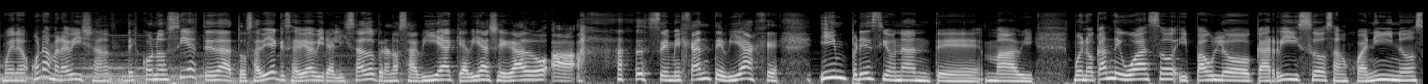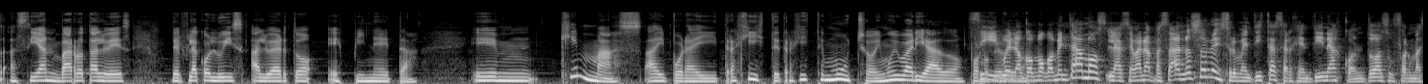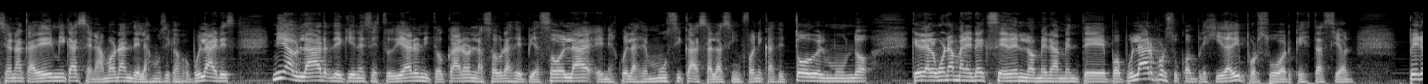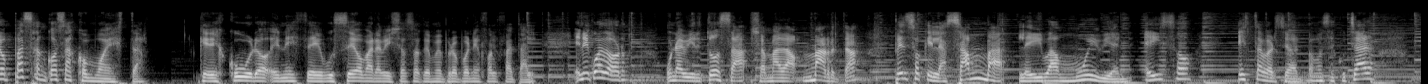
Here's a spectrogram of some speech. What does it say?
Bueno, una maravilla. Desconocía este dato. Sabía que se había viralizado, pero no sabía que había llegado a semejante viaje. Impresionante, Mavi. Bueno, Cande Guaso y Paulo Carrizo, sanjuaninos, hacían barro tal vez del flaco Luis Alberto Espineta. Em, ¿Qué más hay por ahí? Trajiste, trajiste mucho y muy variado. por Sí, bueno, veo. como comentamos la semana pasada, no solo instrumentistas argentinas con toda su formación académica se enamoran de las músicas populares, ni hablar de quienes estudiaron y tocaron las obras de Piazzolla en escuelas de música, salas sinfónicas de todo el mundo, que de alguna manera exceden lo meramente popular por su complejidad y por su orquestación. Pero pasan cosas como esta que descubro en este buceo maravilloso que me propone Folk Fatal. En Ecuador, una virtuosa llamada Marta pensó que la samba le iba muy bien e hizo esta versión. Vamos a escuchar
